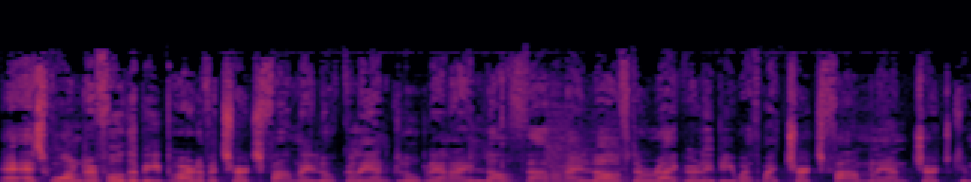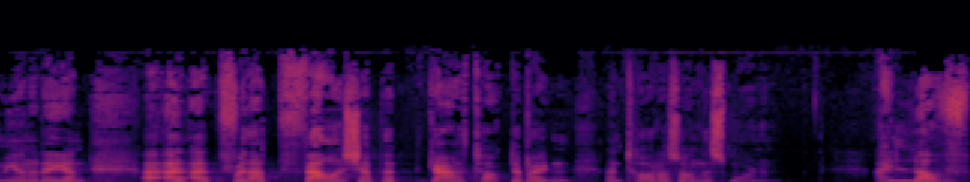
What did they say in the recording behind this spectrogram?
it's wonderful to be part of a church family locally and globally, and I love that, and I love to regularly be with my church family and church community, and uh, uh, uh, for that fellowship that Gareth talked about and, and taught us on this morning. I love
